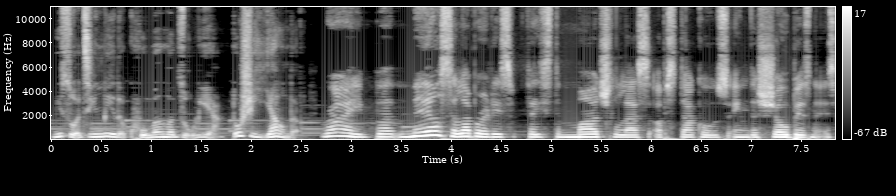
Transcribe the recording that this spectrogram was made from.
你所经历的苦闷和阻力啊，都是一样的。Right, but male celebrities faced much less obstacles in the show business.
